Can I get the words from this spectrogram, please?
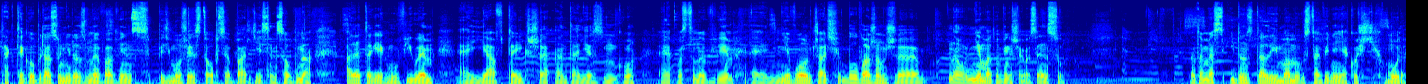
tak tego obrazu nie rozmywa, więc być może jest to opcja bardziej sensowna, ale tak jak mówiłem, e, ja w tej grze antyaliasingu e, postanowiłem e, nie włączać, bo uważam, że no, nie ma to większego sensu. Natomiast idąc dalej mamy ustawienie jakości chmur.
